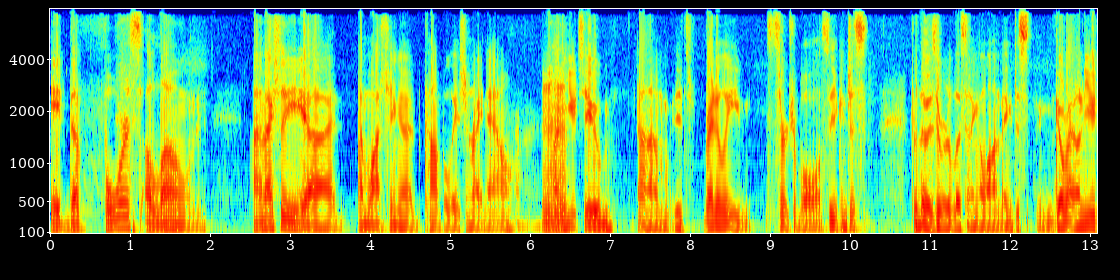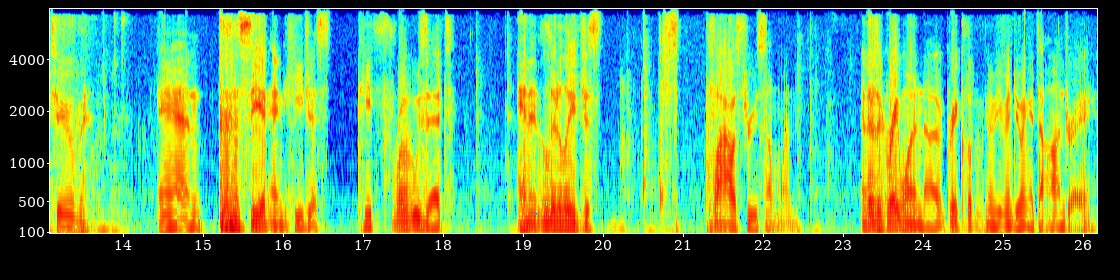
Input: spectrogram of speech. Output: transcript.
it the force alone. I'm actually uh, I'm watching a compilation right now on YouTube. Um, it's readily searchable, so you can just for those who are listening along, they can just go right on YouTube and see it. And he just he throws it, and it literally just, just plows through someone. And there's a great one, a great clip of him even doing it to Andre.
